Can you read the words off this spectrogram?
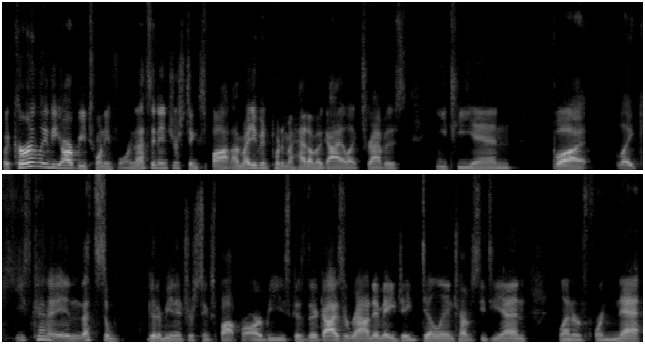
But currently the RB24, and that's an interesting spot. I might even put him ahead of a guy like Travis Etienne, but like he's kind of in. That's going to be an interesting spot for RBs because the guys around him, AJ Dillon, Travis Etienne, Leonard Fournette.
